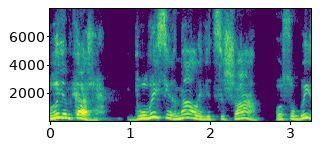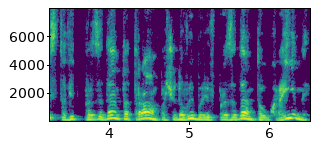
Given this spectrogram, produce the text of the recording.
Коли він каже, були сигнали від США особисто від президента Трампа щодо виборів президента України,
